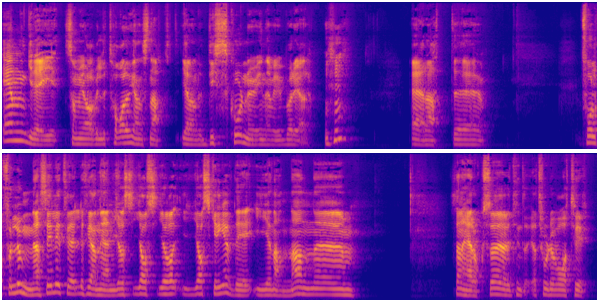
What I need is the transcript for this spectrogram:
en grej som jag ville ta lite grann snabbt gällande Discord nu innan vi börjar. Mhm. Är att eh, folk får lugna sig lite, lite grann igen. Jag, jag, jag, jag skrev det i en annan eh, sån här också. Jag, vet inte, jag tror det var typ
